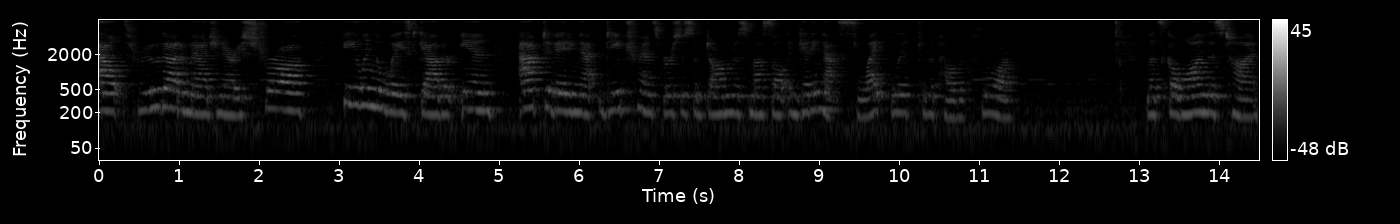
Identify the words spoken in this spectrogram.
out through that imaginary straw, feeling the waist gather in, activating that deep transversus abdominis muscle and getting that slight lift to the pelvic floor. Let's go on this time.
